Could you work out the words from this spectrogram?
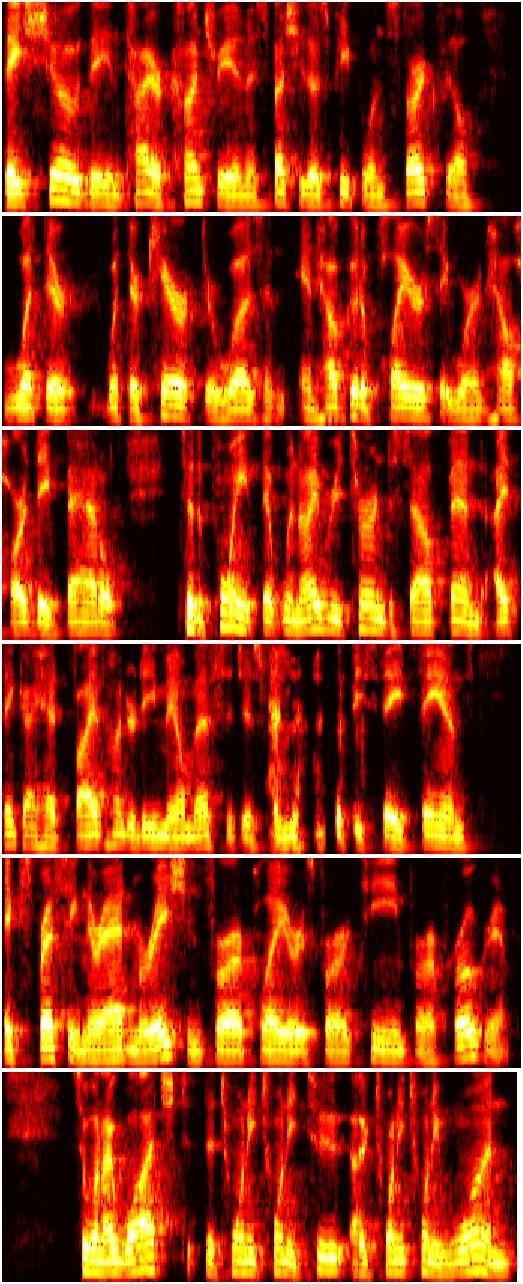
they showed the entire country and especially those people in Starkville what their what their character was and and how good of players they were and how hard they battled to the point that when I returned to South Bend, I think I had 500 email messages from Mississippi State fans expressing their admiration for our players, for our team, for our program. So when I watched the 2022, uh, 2021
